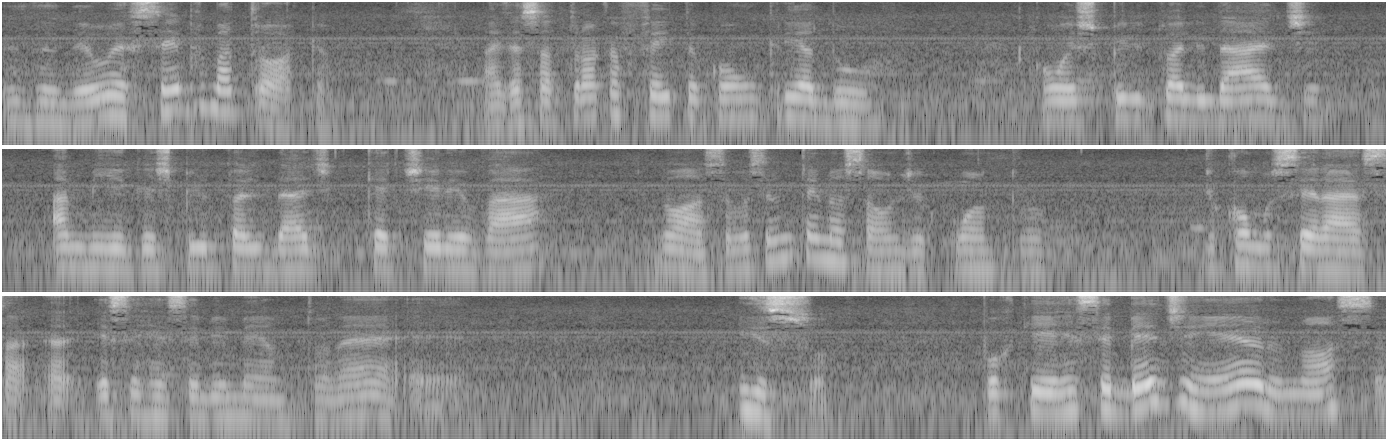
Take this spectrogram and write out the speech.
Entendeu? É sempre uma troca. Mas essa troca feita com o Criador, com a espiritualidade amiga, a espiritualidade que quer te elevar. Nossa, você não tem noção de quanto, de como será essa, esse recebimento, né? É isso. Porque receber dinheiro, nossa,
